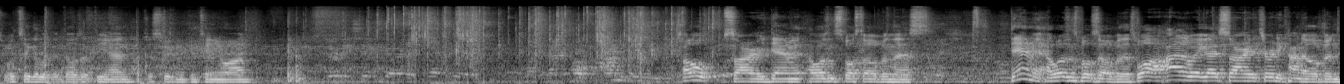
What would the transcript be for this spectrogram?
So we'll take a look at those at the end, just so we can continue on. Oh, sorry, damn it. I wasn't supposed to open this. Damn it, I wasn't supposed to open this. Well, either way, guys, sorry, it's already kind of opened.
